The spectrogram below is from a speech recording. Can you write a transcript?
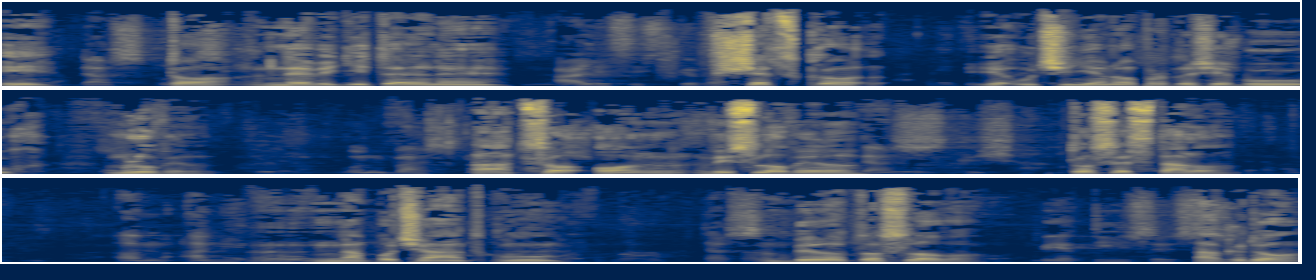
i to neviditelné. Všecko je učiněno, protože Bůh mluvil. A co on vyslovil, to se stalo. Na počátku bylo to slovo. A kdo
